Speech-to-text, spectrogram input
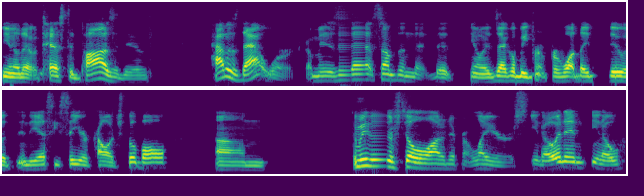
you know, that tested positive. How does that work? I mean, is that something that, that you know, is that going to be different for what they do in the SEC or college football? Um, to me, there's still a lot of different layers, you know, and then, you know,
